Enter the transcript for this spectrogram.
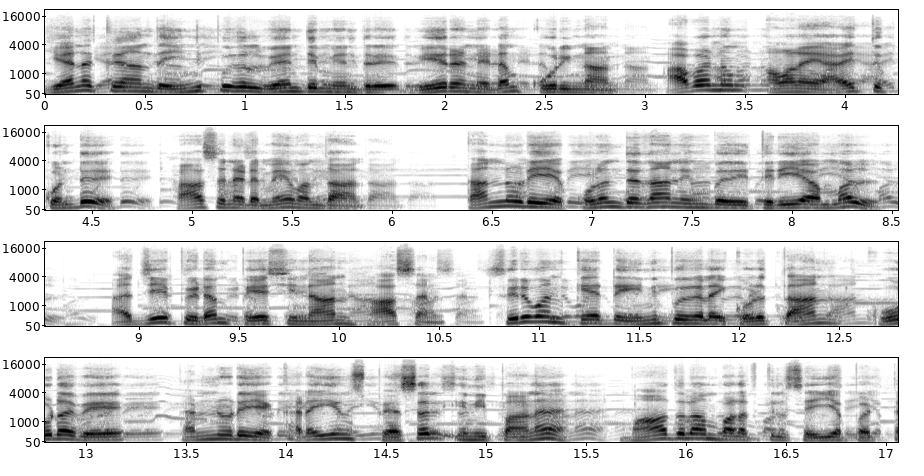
எனக்கு அந்த இனிப்புகள் வேண்டும் என்று வீரனிடம் கூறினான். அவனும் அவனை அழைத்துக் கொண்டு ஹாசனிடமே வந்தான். தன்னுடைய குழந்தைதான் என்பதை தெரியாமல் அஜீப்பிடம் பேசினான் ஹாசன். சிறுவன் கேட்ட இனிப்புகளை கொடுத்தான் கூடவே தன்னுடைய கடையின் ஸ்பெஷல் இனிப்பான மாதுளம்பழத்தில் செய்யப்பட்ட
